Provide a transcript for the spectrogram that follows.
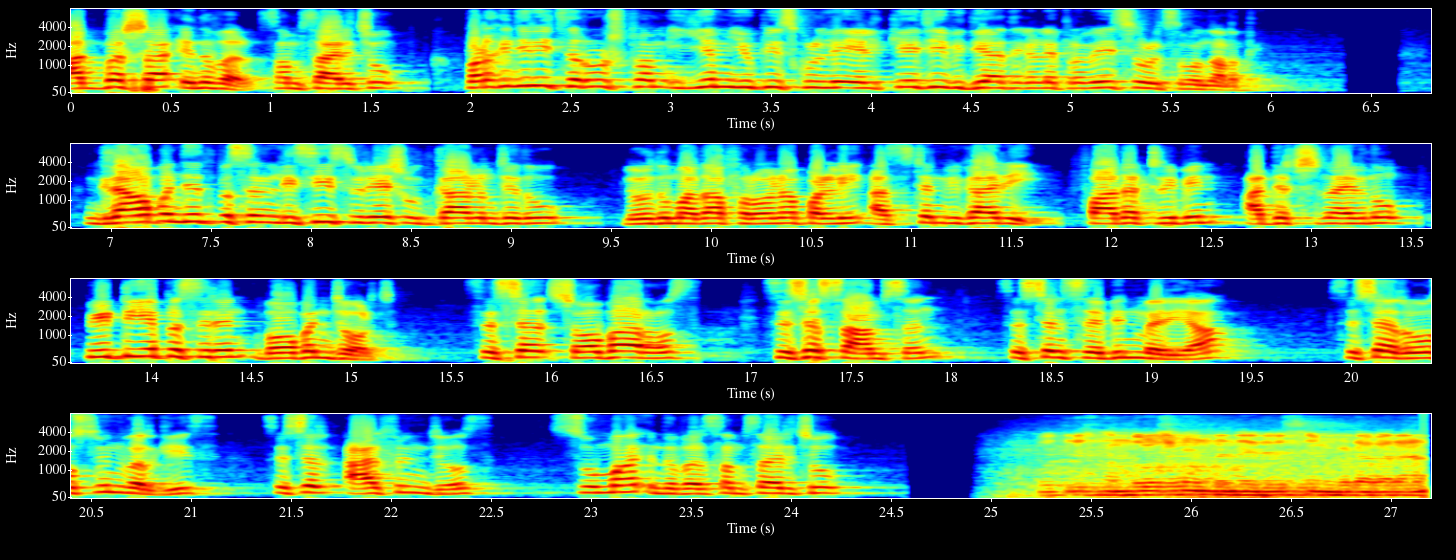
Akbar Shah എന്നിവർ സംസാരിച്ചു. Vadakkanchery Cherupushpam E M U P സ്കൂളിലെ എൽ കെ ജി വിദ്യാർത്ഥികളുടെ പ്രവേശനോത്സവം നടത്തി. ഗ്രാമപഞ്ചായത്ത് പ്രസിഡന്റ് ലിസി സുരേഷ് ഉദ്ഘാടനം ചെയ്തു. ലൂതുമാത ഫറോന പള്ളി അസിസ്റ്റന്റ് വികാരി ഫാദർ ട്രിബിൻ അധ്യക്ഷനായിരുന്നു. P T A president Boban George sister Shobha Rose sister Samson sister Sebin Maria sister Roswin Varghese sister Alphin Jose Suma എന്നിവർ സംസാരിച്ചു. ഒത്തിരി സന്തോഷമുണ്ട് എന്നെ ദിവസം ഇവിടെ വരാൻ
